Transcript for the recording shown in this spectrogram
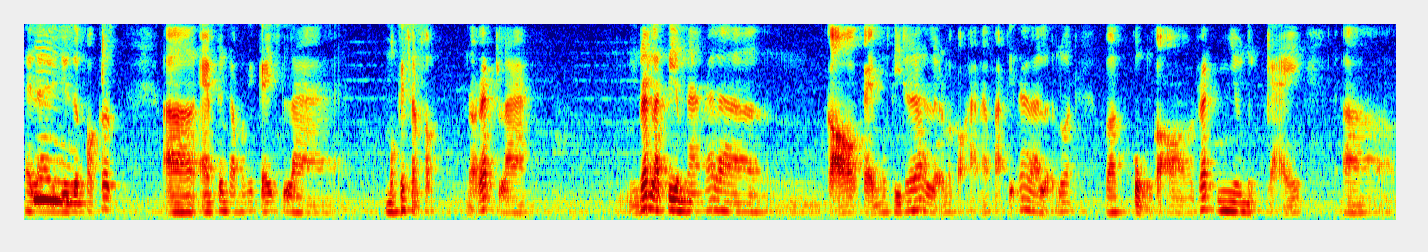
hay là Ừ. user focus Ờ, em từng gặp một cái case là một cái sản phẩm nó rất là rất là tiềm năng rất là có cái một tí rất là lớn và có khả năng phát triển rất là lớn luôn và cũng có rất nhiều những cái uh,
